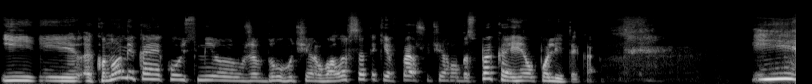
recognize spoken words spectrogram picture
і економіка якоюсь мірою вже в другу чергу, але все-таки в першу чергу безпека і геополітика. І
